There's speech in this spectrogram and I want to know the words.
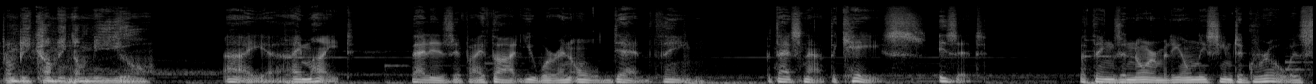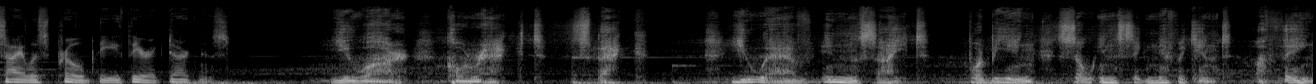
from becoming a meal. I, uh, I might. That is, if I thought you were an old dead thing. But that's not the case, is it? The thing's enormity only seemed to grow as Silas probed the etheric darkness. You are correct, Speck. You have insight for being so insignificant a thing.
